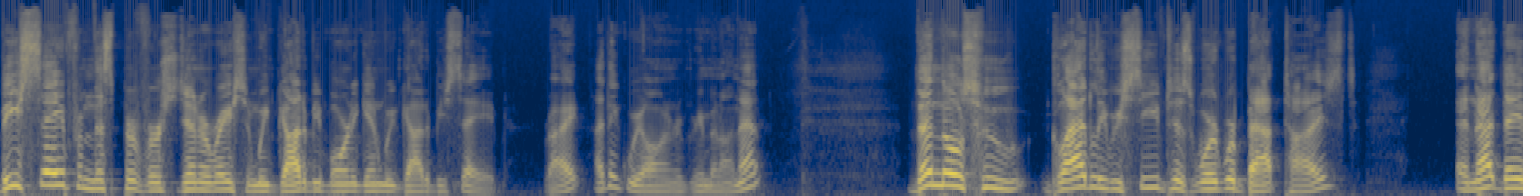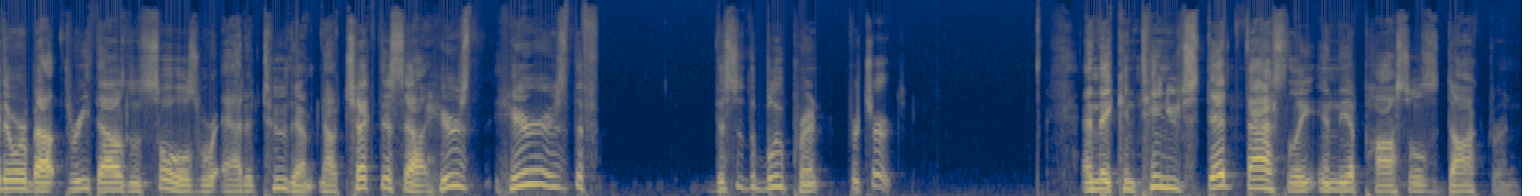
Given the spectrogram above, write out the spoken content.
Be saved from this perverse generation. We've got to be born again. We've got to be saved. Right? I think we all are in agreement on that. Then those who gladly received his word were baptized. And that day there were about 3,000 souls were added to them. Now check this out. Here's, here is the, this is the blueprint for church and they continued steadfastly in the apostles' doctrine.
